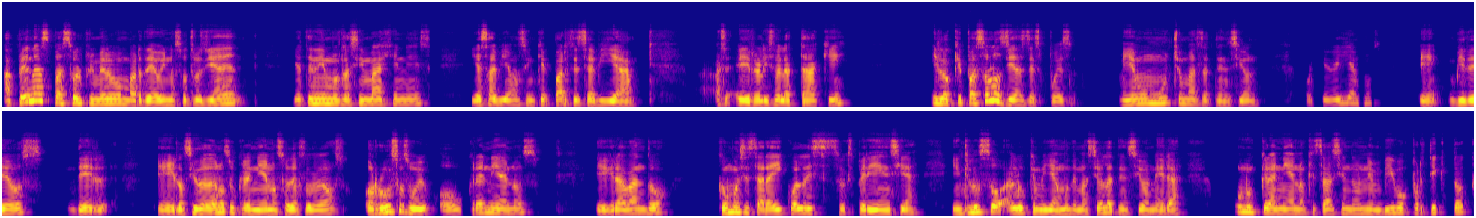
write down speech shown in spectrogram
apenas pasó el primer bombardeo y nosotros ya, ya teníamos las imágenes, ya sabíamos en qué parte se había eh, realizado el ataque. Y lo que pasó los días después me llamó mucho más la atención, porque veíamos eh, videos de eh, los ciudadanos ucranianos o de los soldados o rusos o, ucranianos eh, grabando cómo es estar ahí, cuál es su experiencia. Incluso algo que me llamó demasiado la atención era un ucraniano que estaba haciendo un en vivo por TikTok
